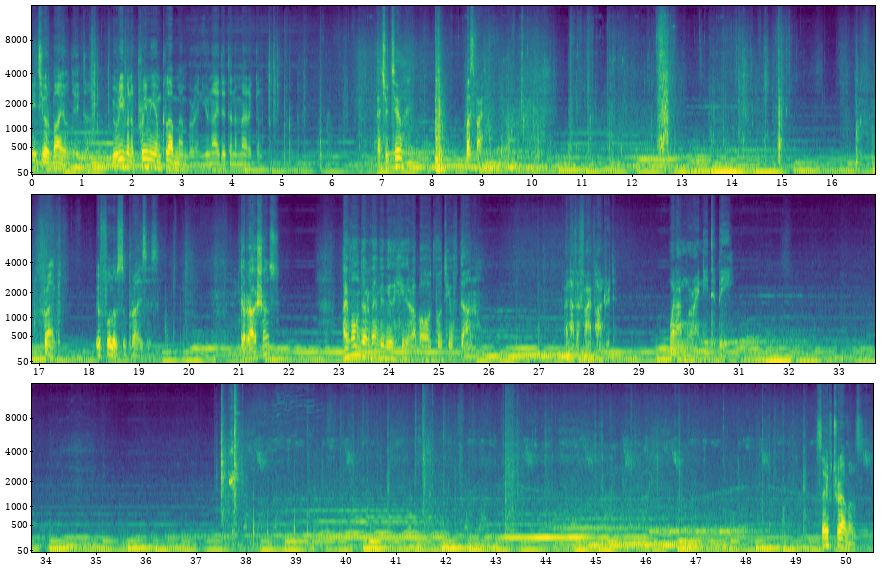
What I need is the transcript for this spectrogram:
It's your bio data. You're even a premium club member in United and American. That's your two? Plus five. Frank, you're full of surprises. The Russians? I wonder when we will hear about what you've done. Another 500. When I'm where I need to be. Safe travels.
